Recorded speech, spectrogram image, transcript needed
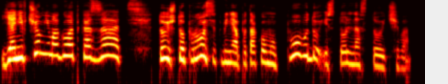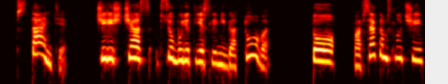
Я ни в чем не могу отказать той, что просит меня по такому поводу и столь настойчиво. Встаньте, через час все будет, если не готово, то, во всяком случае,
